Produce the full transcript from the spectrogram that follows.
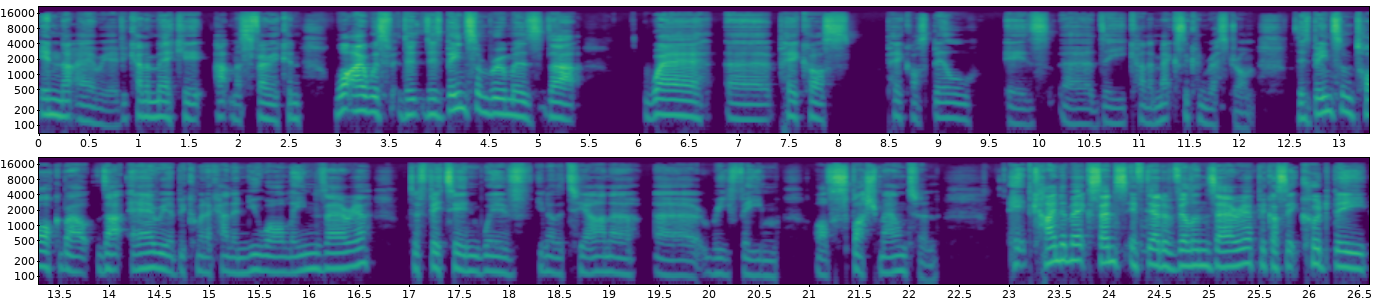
in that area if you kind of make it atmospheric. And what I was there, has been some rumors that where uh, Pecos Pecos Bill is uh, the kind of Mexican restaurant. There's been some talk about that area becoming a kind of New Orleans area to fit in with you know the Tiana uh, re-theme of Splash Mountain. It kind of makes sense if they had a villains area because it could be,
